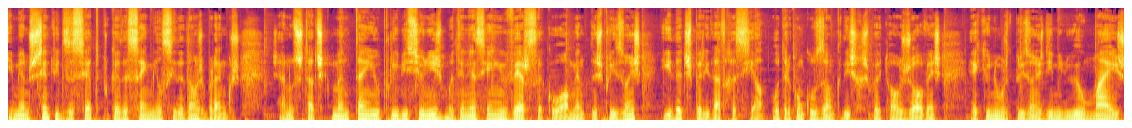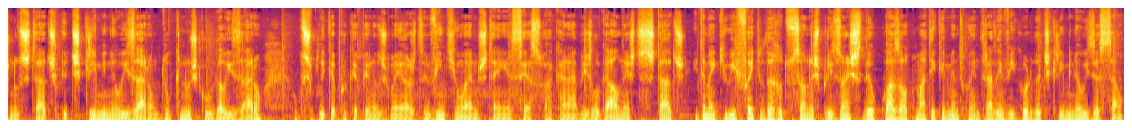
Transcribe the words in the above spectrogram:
e menos 117 por cada 100 mil cidadãos brancos. Já nos estados que mantêm o proibicionismo, a tendência é inversa, com o aumento das prisões e da disparidade racial. Outra conclusão que diz respeito aos jovens é que o número de prisões diminuiu mais nos estados que descriminalizaram do que nos que legalizaram, o que se explica porque apenas os maiores de 21 anos têm acesso à cannabis legal nestes estados, e também que o efeito da redução nas prisões se deu quase automaticamente com a entrada em vigor da descriminalização,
